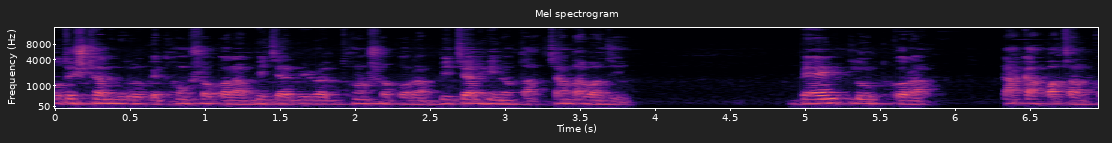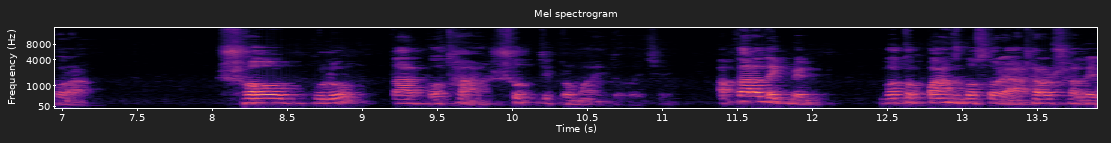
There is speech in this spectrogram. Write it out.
প্রতিষ্ঠানগুলোকে ধ্বংস করা, বিচার বিভাগ ধ্বংস করা, বিচারহীনতা, চাঁদাবাজি, ব্যাংক লুট করা, টাকা পাচার করা, সবগুলো তার কথা সত্যি প্রমাণিত হয়েছে। আপনারা দেখবেন, গত পাঁচ বছরে, আঠারো সালে,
